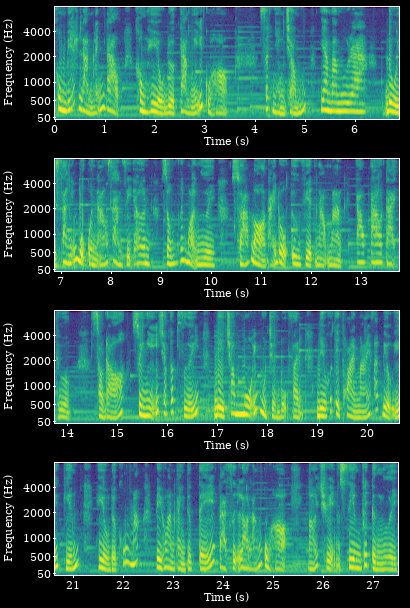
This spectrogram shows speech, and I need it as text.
không biết làm lãnh đạo, không hiểu được cảm nghĩ của họ. Rất nhanh chóng, yamamura đổi sang những bộ quần áo giản dị hơn giống với mọi người xóa bỏ thái độ ưu việt ngạo mạn cao cao tại thượng. Sau đó suy nghĩ cho cấp dưới để cho mỗi một trưởng bộ phận đều có thể thoải mái phát biểu ý kiến, hiểu được khúc mắc về hoàn cảnh thực tế và sự lo lắng của họ, nói chuyện riêng với từng người,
